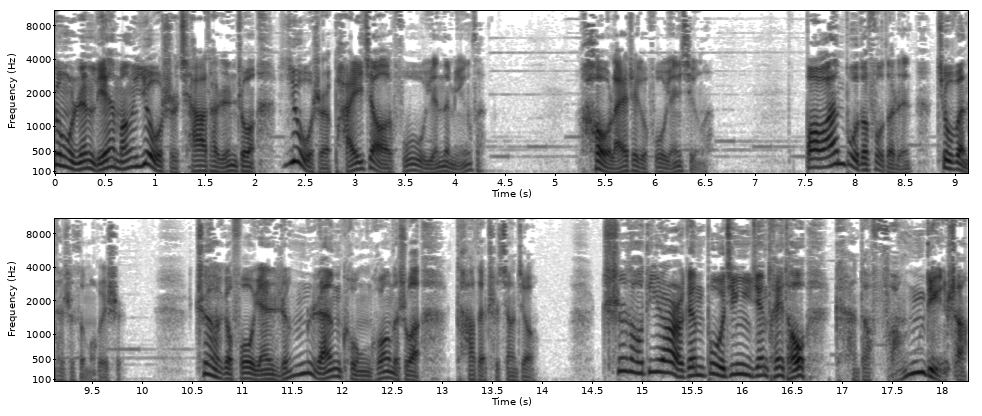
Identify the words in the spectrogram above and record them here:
众人连忙又是掐他人中，又是排叫服务员的名字。后来这个服务员醒了，保安部的负责人就问他是怎么回事。这个服务员仍然恐慌的说：“他在吃香蕉，吃到第二根，不经意间抬头看到房顶上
